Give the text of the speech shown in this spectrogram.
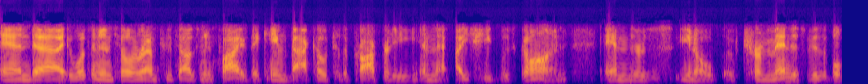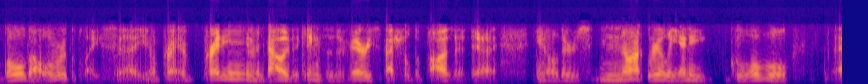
And uh, it wasn't until around 2005 they came back out to the property, and that ice sheet was gone. And there's, you know, tremendous visible gold all over the place. Uh, you know, Pre- Pretium and Valley of the Kings is a very special deposit. Uh, you know, there's not really any global uh,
